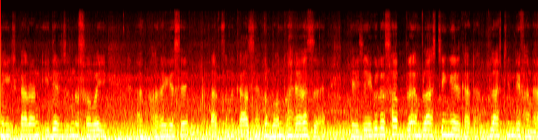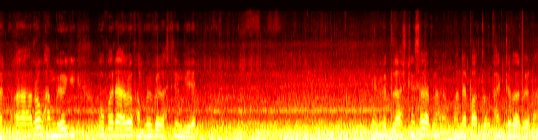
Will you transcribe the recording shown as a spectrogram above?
নেই, কারণ ঈদের জন্য সবাই ঘরে গেছে, তার জন্য কাজ এখন বন্ধ হয়ে আছে। এই যে এগুলো সব ব্লাস্টিংয়ের কাটা ব্লাস্টিং দিয়ে ভাঙা। আরও ভাঙবে, ওই উপরে আরও ভাঙবে ব্লাস্টিং দিয়ে। এগুলো ব্লাস্টিং ছাড়া মানে পাথর ভাঙতে পারবে না।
